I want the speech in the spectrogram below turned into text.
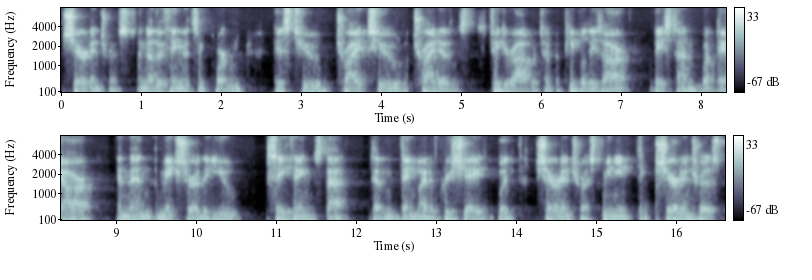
shared interest. Another thing that's important is to try to try to figure out what type of people these are based on what they are, and then make sure that you say things that that they might appreciate with shared interest, meaning shared interest.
